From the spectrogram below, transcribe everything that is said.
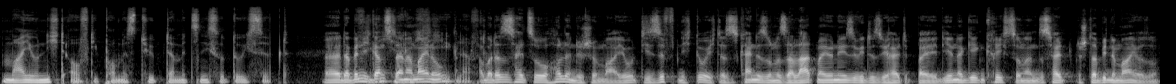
Mayo nicht auf die Pommes-Typ, damit es nicht so durchsippt. Äh, da bin ich Find ganz ich deiner richtig Meinung. ekelhaft. Aber das ist halt so holländische Mayo, die sifft nicht durch. Das ist keine so eine Salatmayonnaise, wie du sie halt bei dir in der Gegend kriegst, sondern das ist halt eine stabile Mayo so.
